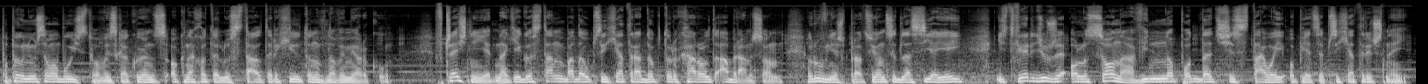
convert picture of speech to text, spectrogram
popełnił samobójstwo, wyskakując z okna hotelu Stalter Hilton w Nowym Jorku. Wcześniej jednak jego stan badał psychiatra dr Harold Abramson, również pracujący dla CIA i stwierdził, że Olsona winno poddać się stałej opiece psychiatrycznej.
